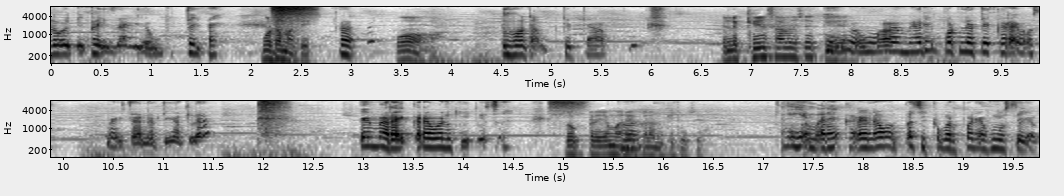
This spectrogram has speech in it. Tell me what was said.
લોહી નીકળી જાય એવું થઈ જાય. મોઢામાંથી? હા. ઓહો. મોટામાંથી ત્યાં એટલે ખેંચ આવે છે કે? હું મેં રિપોર્ટ નથી કરાવ્યો. પૈસા નથી એટલે એમઆરઆઈ કરાવવાનું કીધું છે. ડૉક્ટરે એમઆરઆઈ કરવાનું કીધું છે. એમઆરઆઈ કરાવને આવો ને પછી ખબર પડે હું છે એમ.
